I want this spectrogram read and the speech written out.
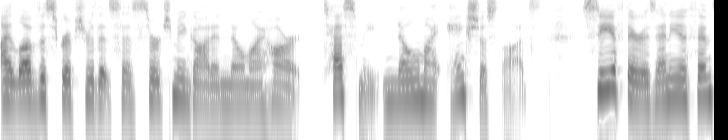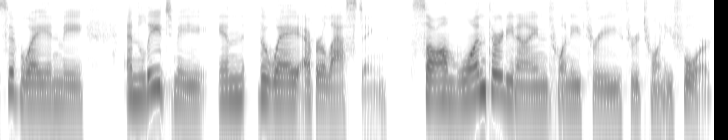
I love the scripture that says, "Search me, God, and know my heart. Test me, know my anxious thoughts. See if there is any offensive way in me, and lead me in the way everlasting." Psalm 139, 23 through 24.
